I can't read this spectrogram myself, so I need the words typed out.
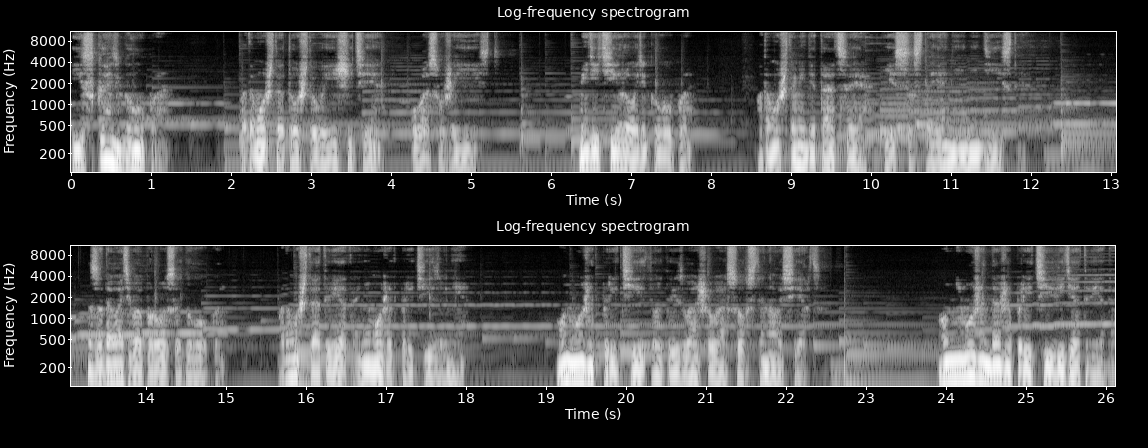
Искать глупо, потому что то, что вы ищете, у вас уже есть. Медитировать глупо, потому что медитация есть состояние недействия. Задавать вопросы глупо, потому что ответ не может прийти извне. Он может прийти только из вашего собственного сердца. Он не может даже прийти в виде ответа.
